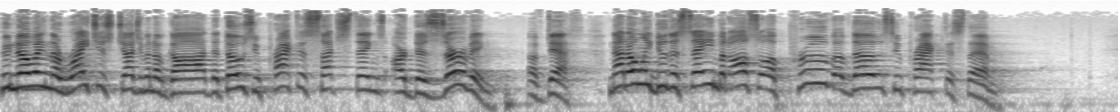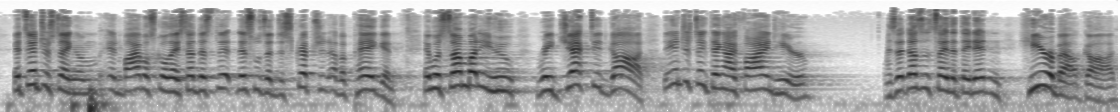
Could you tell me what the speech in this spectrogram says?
who knowing the righteous judgment of God, that those who practice such things are deserving of death, not only do the same, but also approve of those who practice them. It's interesting, um, in Bible school they said this, this was a description of a pagan. It was somebody who rejected God. The interesting thing I find here is it doesn't say that they didn't hear about God,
